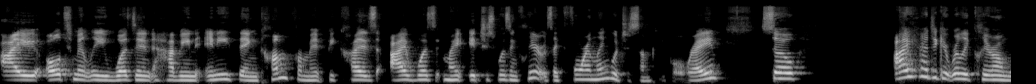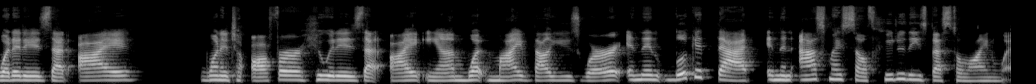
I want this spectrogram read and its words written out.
I ultimately wasn't having anything come from it because I was my it just wasn't clear. It was like foreign language to some people, right? So I had to get really clear on what it is that I wanted to offer, who it is that I am, what my values were, and then look at that and then ask myself, who do these best align with?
